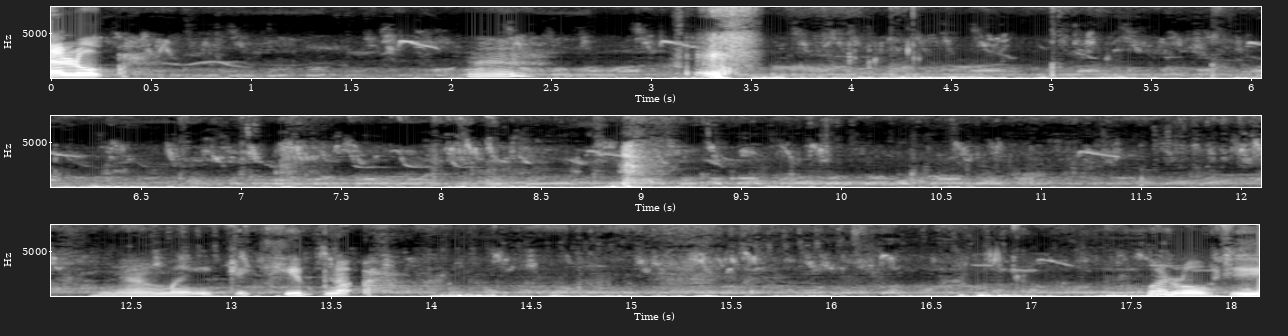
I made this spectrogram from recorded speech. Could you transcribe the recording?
อะลูกฮะยังมึงอีกคลิปเนาะ ว่าลูกที่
